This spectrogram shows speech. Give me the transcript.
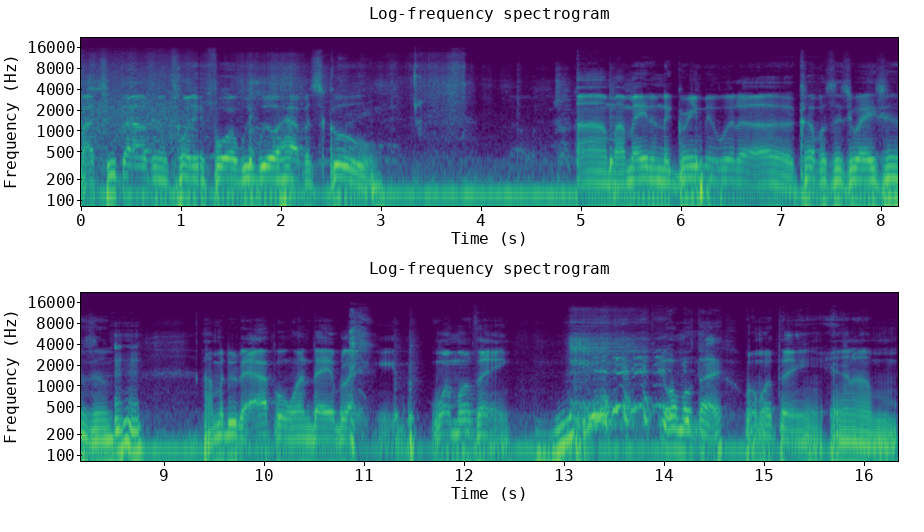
By 2024, we will have a school. Um, I made an agreement with a, couple situations, and I'm gonna do the Apple one day. But like, one more thing, One more thing. one more thing, and um,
